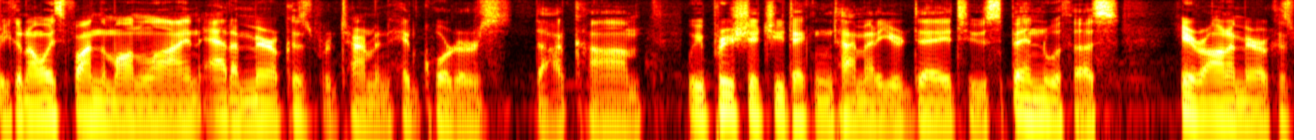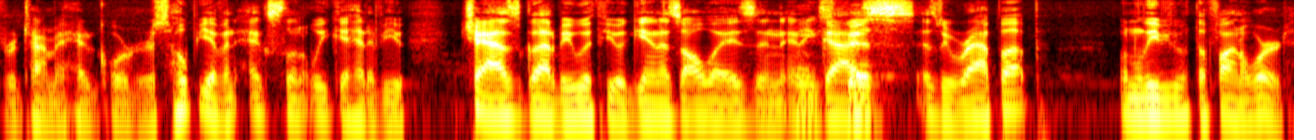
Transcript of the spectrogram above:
you can always find them online at americasretirementheadquarters.com. We appreciate you taking time out of your day to spend with us here on America's Retirement Headquarters. Hope you have an excellent week ahead of you. Chaz, glad to be with you again as always. And, and Thanks, guys, Chris. as we wrap up, I want to leave you with the final word.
